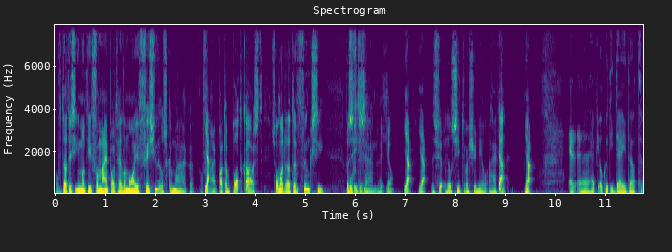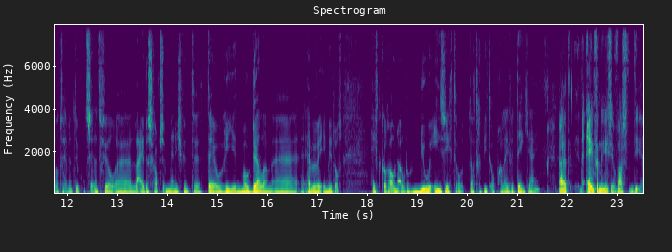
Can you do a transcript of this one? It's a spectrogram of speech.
Of dat is iemand die voor mijn part hele mooie visuals kan maken. Of Ja. voor mijn part een podcast. Zonder dat het een functie Precies. hoeft te zijn. Weet je wel? Ja, ja, dus heel situationeel eigenlijk. Ja. En eh, heb je ook het idee dat, want we hebben natuurlijk ontzettend veel uh, leiderschaps- en managementtheorieën, modellen uh, hebben we inmiddels. Heeft corona ook nog nieuwe inzichten op dat gebied opgeleverd, denk jij? Nou, het, een van de inzichten was, die,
